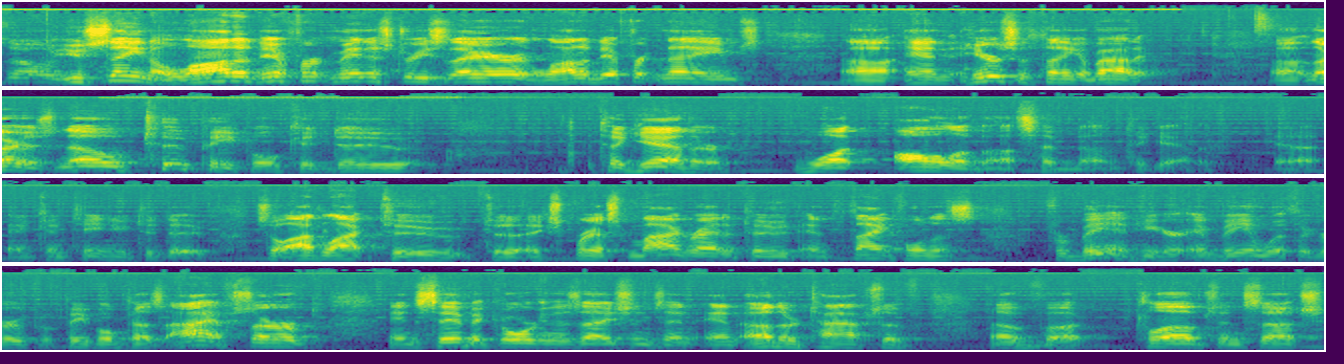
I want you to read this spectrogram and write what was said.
So you've seen a lot of different ministries there, and a lot of different names. Uh, and here's the thing about it: uh, there is no two people could do together what all of us have done together uh, and continue to do. So I'd like to to express my gratitude and thankfulness for being here and being with a group of people because I have served in civic organizations and, and other types of, of uh, clubs and such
